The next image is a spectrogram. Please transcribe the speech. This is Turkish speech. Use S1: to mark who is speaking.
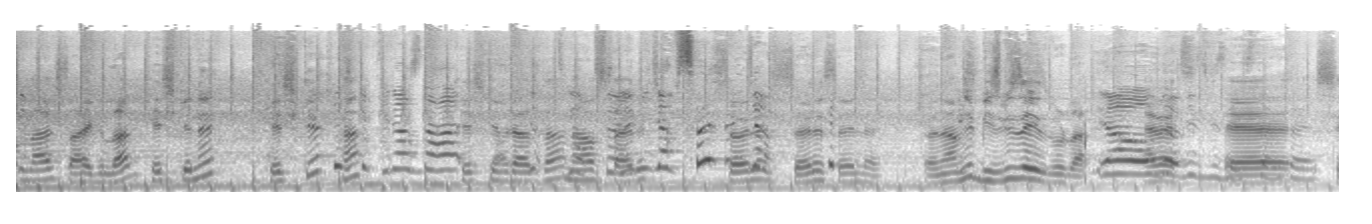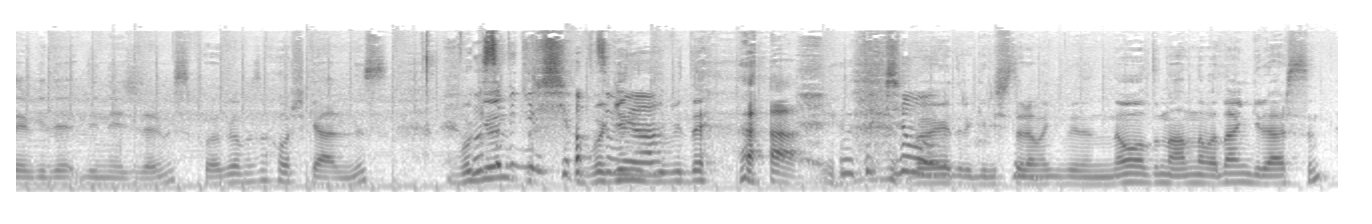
S1: Selamlar, saygılar. Keşke ne? Keşke?
S2: Keşke
S1: ha?
S2: biraz daha...
S1: Keşke biraz daha ne
S2: Yok,
S1: yapsaydık?
S2: Söylemeyeceğim,
S1: Söyle, söyle, söyle. Önemli biz bizeyiz burada.
S2: Ya oldu
S1: evet,
S2: biz bizeyiz. tabii, tabii.
S1: sevgili dinleyicilerimiz programımıza hoş geldiniz.
S2: Nasıl bir giriş yaptım
S1: bugün
S2: ya?
S1: gibi de böyledir girişler ama gibi ne olduğunu anlamadan girersin.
